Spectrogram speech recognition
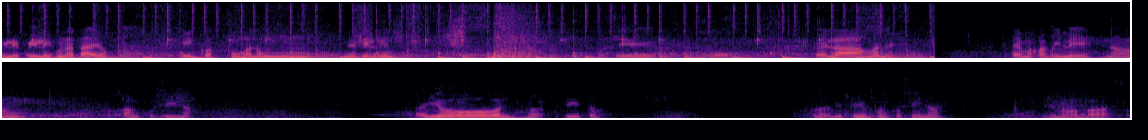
Pili-pili muna tayo. Ikot kung anong bibilhin. Kasi kailangan eh tayo makabili ng pangkusina. Ayun dito. Ah, dito yung pangkusina. Yung mga baso.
